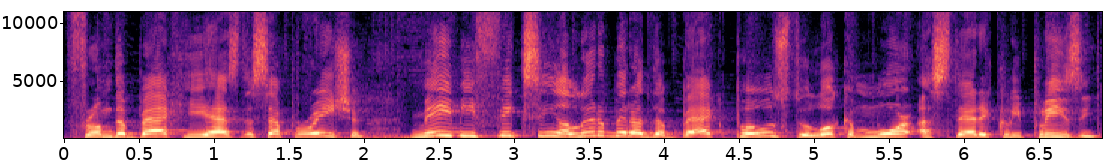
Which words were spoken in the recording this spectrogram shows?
From the back, he has the separation. Maybe fixing a little bit of the back pose to look more aesthetically pleasing.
